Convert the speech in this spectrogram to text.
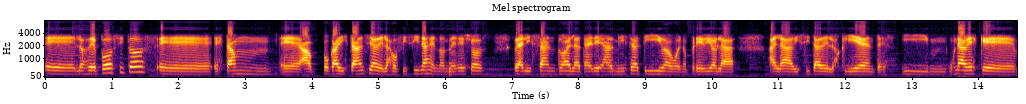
eh, los depósitos eh, están eh, a poca distancia de las oficinas en donde ellos realizan toda la tarea administrativa, bueno, previo a la, a la visita de los clientes. Y mm, una vez que,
